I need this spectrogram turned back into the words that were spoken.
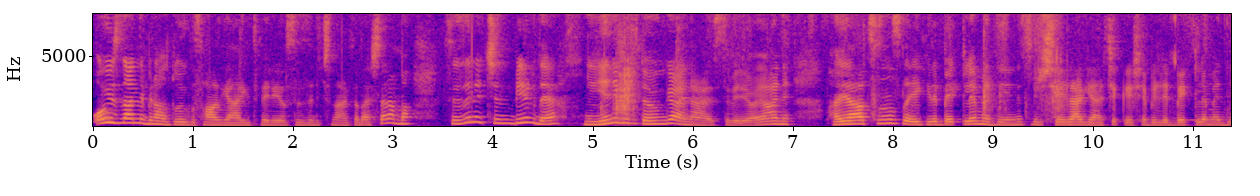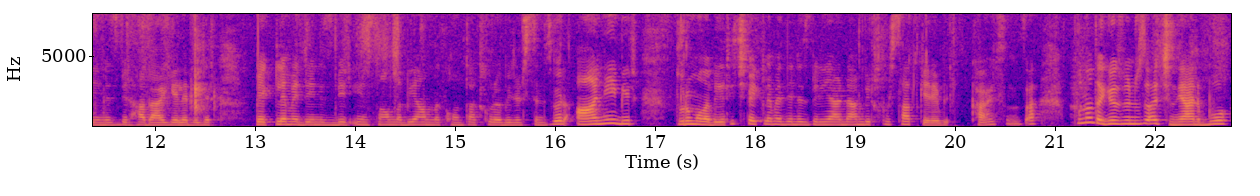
O yüzden de biraz duygusal gelgit veriyor sizin için arkadaşlar ama sizin için bir de yeni bir döngü enerjisi veriyor. Yani hayatınızla ilgili beklemediğiniz bir şeyler gerçekleşebilir. Beklemediğiniz bir haber gelebilir. Beklemediğiniz bir insanla bir anda kontak kurabilirsiniz. Böyle ani bir durum olabilir. Hiç beklemediğiniz bir yerden bir fırsat gelebilir karşınıza. Buna da gözünüzü açın. Yani bu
